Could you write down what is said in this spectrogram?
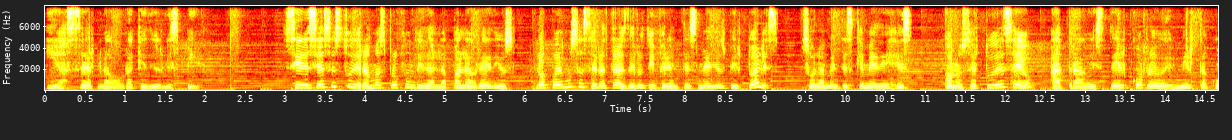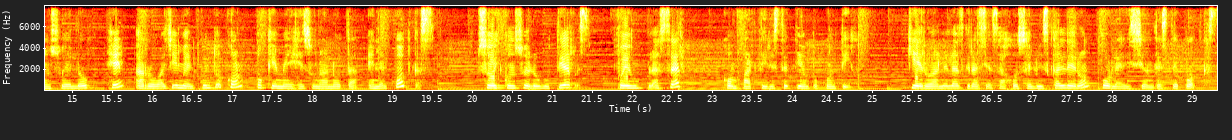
y hacer la obra que Dios les pide. Si deseas estudiar a más profundidad la palabra de Dios, lo podemos hacer a través de los diferentes medios virtuales. Solamente es que me dejes conocer tu deseo a través del correo de mirtaconsuelog.gmail.com o que me dejes una nota en el podcast. Soy Consuelo Gutiérrez. Fue un placer compartir este tiempo contigo. Quiero darle las gracias a José Luis Calderón por la edición de este podcast.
